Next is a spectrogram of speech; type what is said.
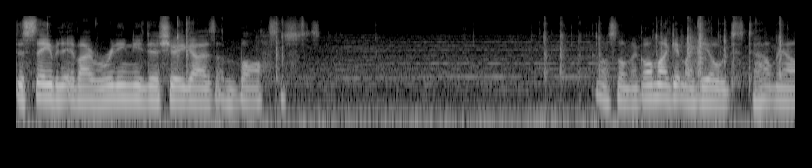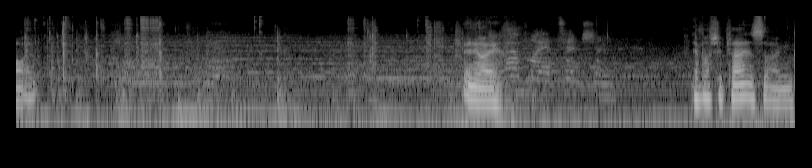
disable it if I really need to show you guys a boss or something. Or I might get my guild to help me out. Anyway. They must be playing something.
